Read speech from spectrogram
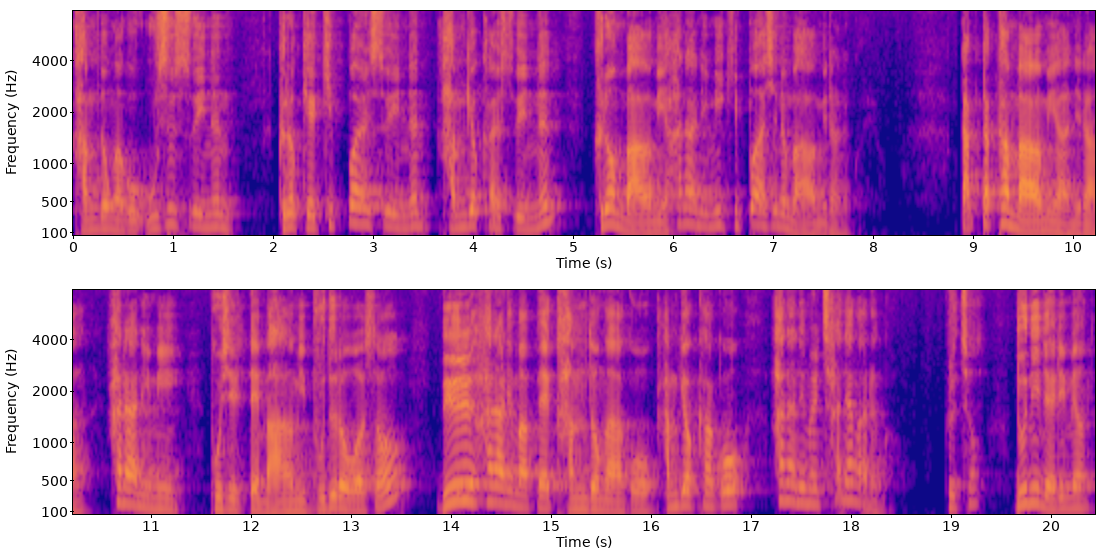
감동하고 웃을 수 있는 그렇게 기뻐할 수 있는 감격할 수 있는 그런 마음이 하나님이 기뻐하시는 마음이라는 거예요. 딱딱한 마음이 아니라 하나님이 보실 때 마음이 부드러워서 늘 하나님 앞에 감동하고 감격하고 하나님을 찬양하는 거. 그렇죠? 눈이 내리면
